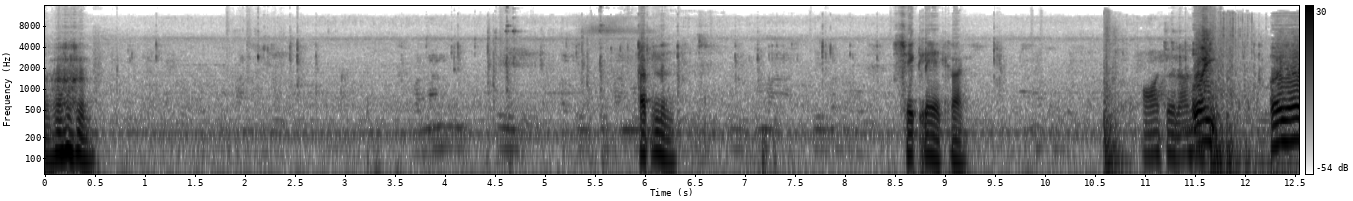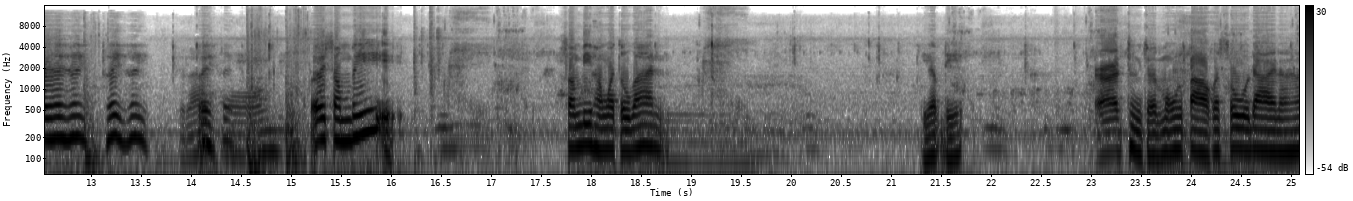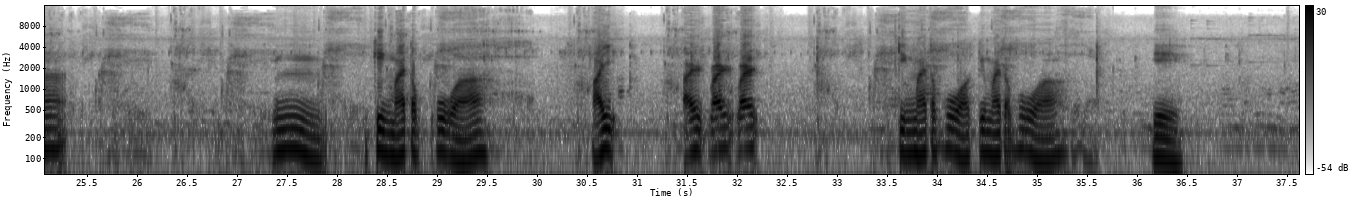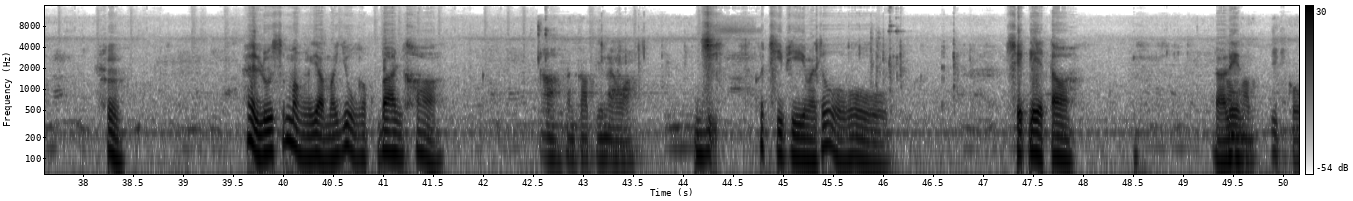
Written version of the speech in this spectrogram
แป๊บหนึ่ง เช็คเลทก่อนอ๋อเจอแล้วเฮ้ยเฮ้ยเฮ้ยเฮ้ยเฮ้ยเฮ้ยเจอแล้วเฮ้ยเฮ้ย ของ เฮ้ย ซอมบี้ ซอมบี้พังประตูบ้านเดี๋ยวครับดีอ่าถึงจะมองเปล่าก็สู้ได้นะฮะ อืม กิ่งไม้ตบหัว ไป ไปไปไปกิ่งไม้ตบหัว กิ่งไม้ตบหัว เย่ฮึให้รู้สมังอย่ามายุ่งกับบ้านข้าอะมันกลับอยู่ไหนวะยิ ก็ทีพีมาจ้โอ้โหเช็คเลทต่อเราเล่นอาครับอีกโก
